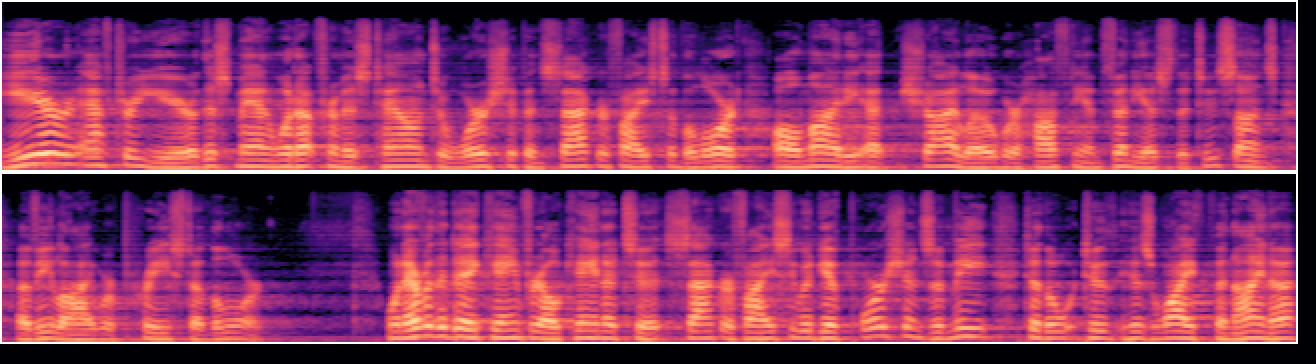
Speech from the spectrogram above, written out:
Year after year, this man went up from his town to worship and sacrifice to the Lord Almighty at Shiloh, where Hophni and Phinehas, the two sons of Eli, were priests of the Lord. Whenever the day came for Elkanah to sacrifice, he would give portions of meat to, the, to his wife Peninnah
